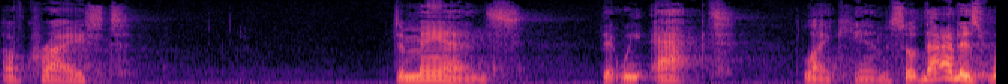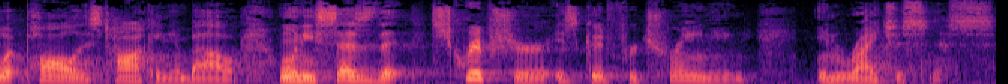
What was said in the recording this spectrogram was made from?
of Christ demands that we act like him. So that is what Paul is talking about when he says that scripture is good for training in righteousness.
